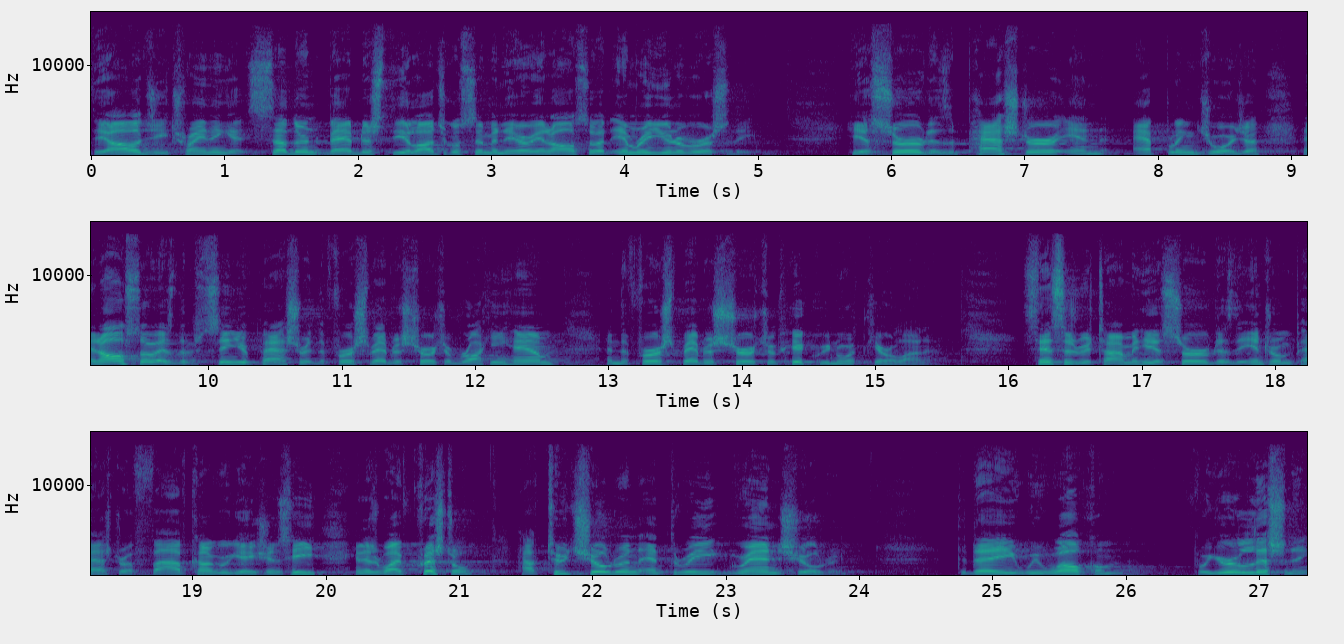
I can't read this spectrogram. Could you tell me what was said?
theology training at Southern Baptist Theological Seminary and also at Emory University. He has served as a pastor in Appling, Georgia, and also as the senior pastor at the First Baptist Church of Rockingham and the First Baptist Church of Hickory, North Carolina. Since his retirement, he has served as the interim pastor of five congregations. He and his wife, Crystal, have two children and three grandchildren. Today, we welcome, for your listening,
